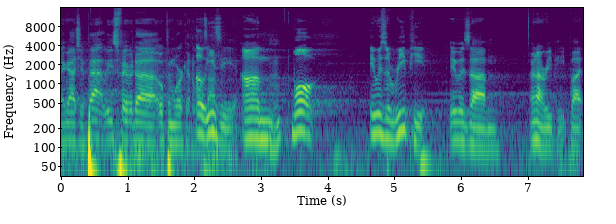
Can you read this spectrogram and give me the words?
I got you, Pat. Least favorite uh, open workout of all Oh, time. easy. Um, Well, it was a repeat. It was, um, or not a repeat, but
